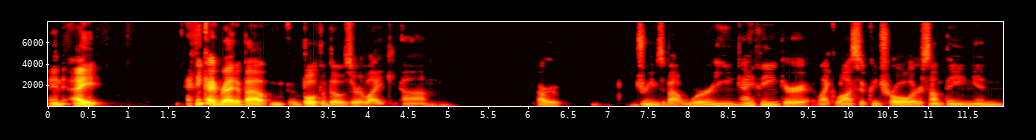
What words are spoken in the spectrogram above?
And I I think I read about both of those are like um, are dreams about worrying, I think, or like loss of control or something. And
